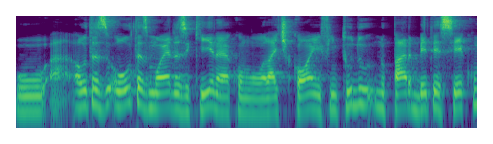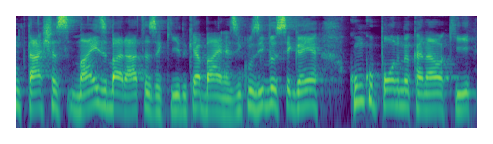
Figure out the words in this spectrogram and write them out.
o, a, outras, outras moedas aqui, né, como Litecoin, enfim, tudo no par BTC com taxas mais baratas aqui do que a Binance. Inclusive você ganha com um cupom no meu canal aqui,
